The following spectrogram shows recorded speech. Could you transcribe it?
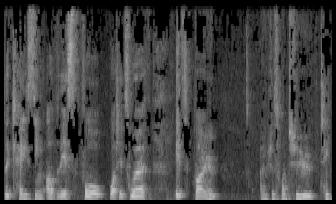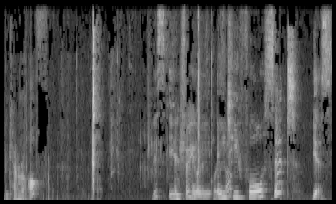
the casing of this for what it's worth. It's foam. I just want to take the camera off. This is and show you a 84 set. Yes,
